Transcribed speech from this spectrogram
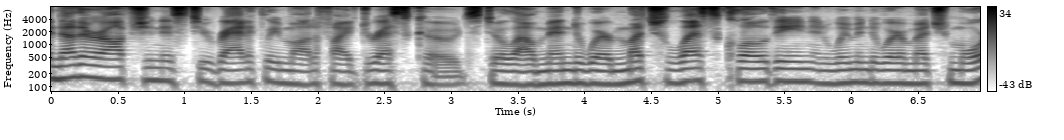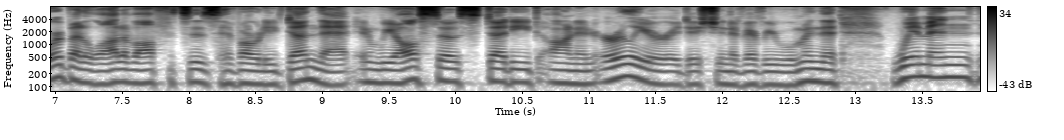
another option is to radically modify dress codes to allow men to wear much less clothing and women to wear much more. But a lot of offices have already done that. And we also studied on an earlier edition of Every Woman that women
